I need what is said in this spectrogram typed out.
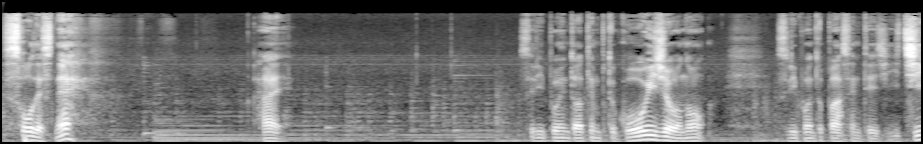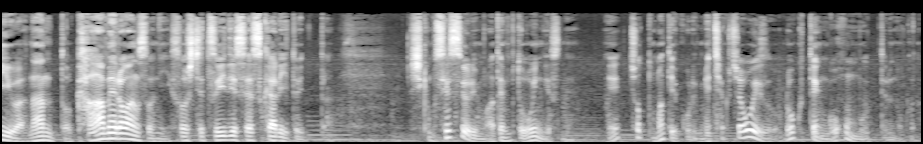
そうですね。はい。スリーポイントアテンプト5以上のスリーポイントパーセンテージ。1位はなんとカーメロ・アンソニー。そして次いでセスカリーといった。しかもセスよりもアテンプト多いんですね。えちょっと待てよこれめちゃくちゃ多いぞ。6.5本も打ってるのか。な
